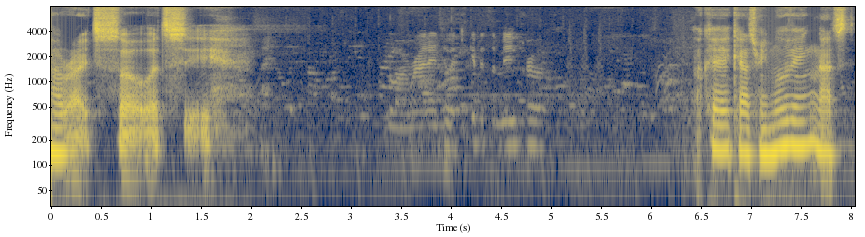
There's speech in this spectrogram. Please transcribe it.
All right, so let's see. Okay, me moving. That's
